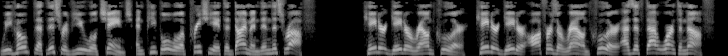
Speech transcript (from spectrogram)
We hope that this review will change, and people will appreciate the diamond in this rough. Cater Gator Round Cooler. Cater Gator offers a round cooler as if that weren't enough.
